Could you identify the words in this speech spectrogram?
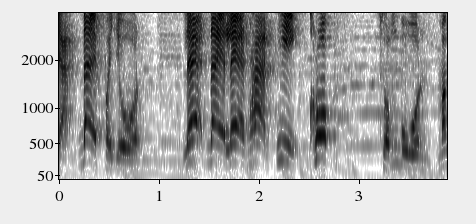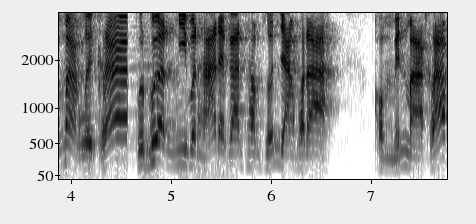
จะได้ประโยชน์ และได้แร่ธาตุที่ครบ สมบูรณ์มาก ๆ เลยครับ เพื่อนๆ มีปัญหาในการทำสวนยางพารา คอมเมนต์มาครับ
